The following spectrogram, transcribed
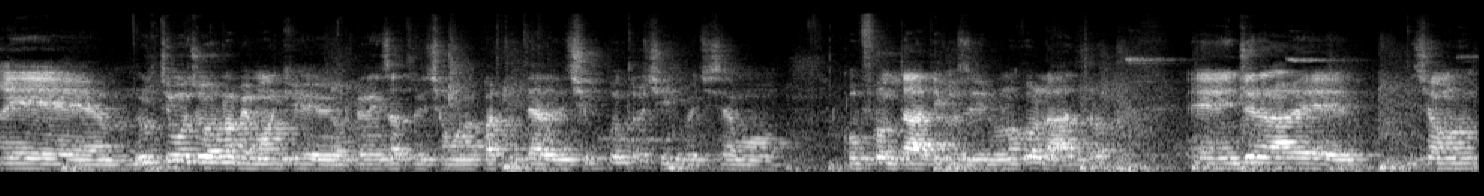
E ehm, l'ultimo giorno abbiamo anche organizzato diciamo, una partitella di 5 contro 5, ci siamo confrontati così l'uno con l'altro e in generale diciamo,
